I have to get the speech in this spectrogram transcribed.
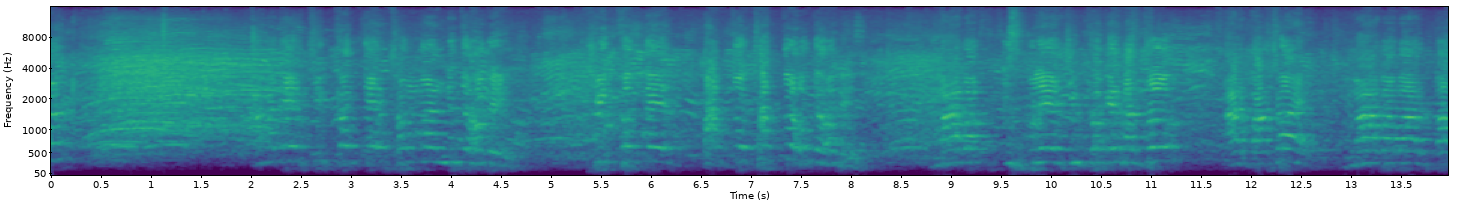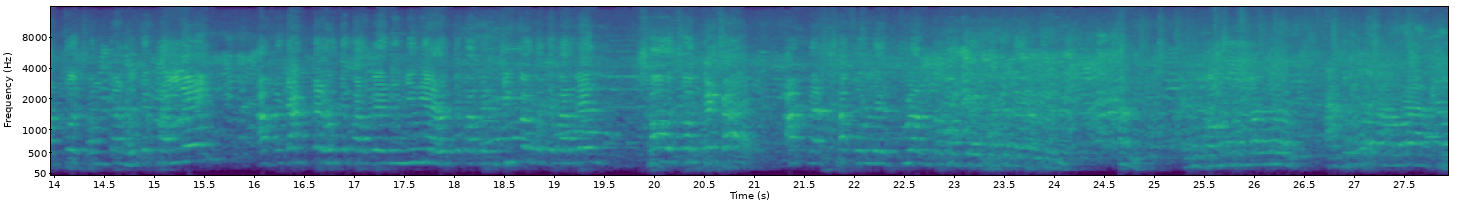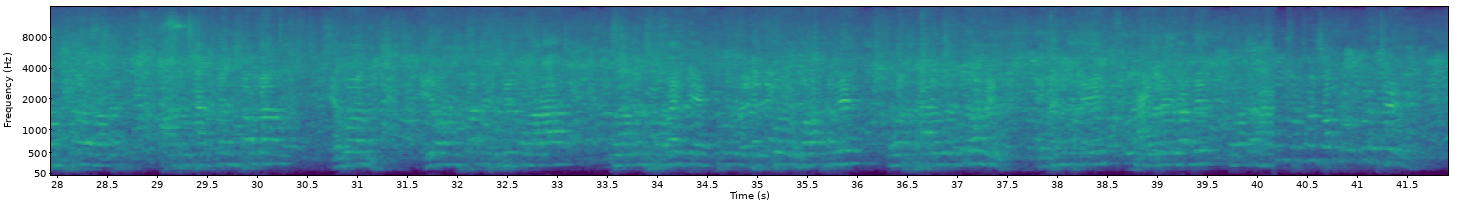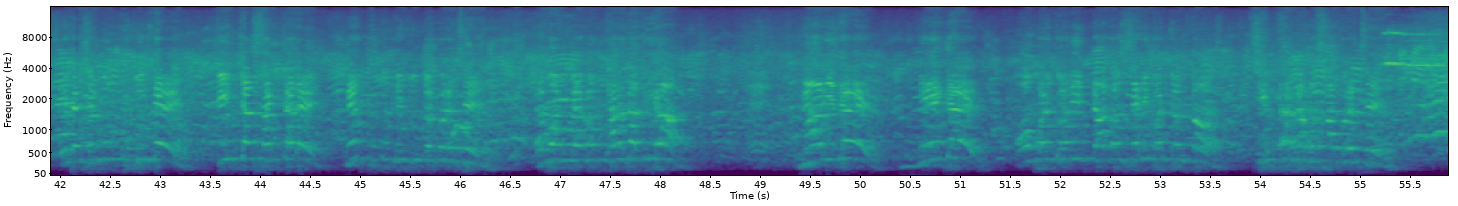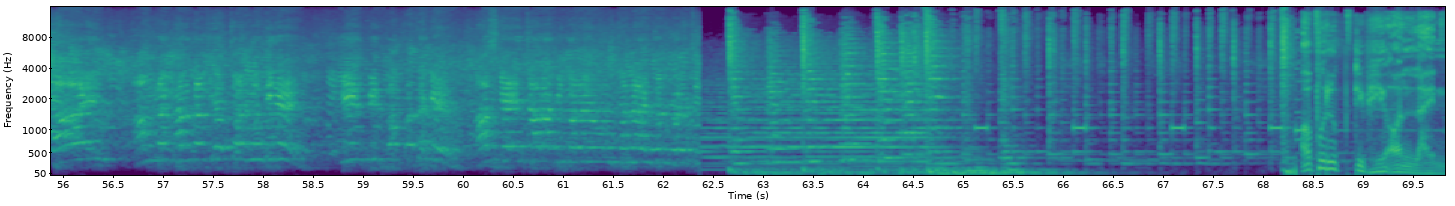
আমাদের শিক্ষকদের সম্মান দিতে হবে। শিক্ষকদের বাধ্য ছাত্র হতে হবে। মা বাবা স্কুলের শিক্ষকের বাধ্য, আর বাসায় মা বাবার বাধ্য সন্তান হতে পারলে আপনি ডাক্তার হতে পারবেন ইঞ্জিনিয়ার হতে পারবেন শিক্ষক হতে পারবেন। সহ সব পেশায় আপনার সাফল্যের চূড়ান্ত পর্যায়ে পৌঁছে ইনশাআল্লাহ এবং এই অনুষ্ঠান শেষে ওনারা দেবে ওরা সাহায্য করতে হবে এখান থেকে বাইরে যাবে অপরূপ টিভি অনলাইন।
